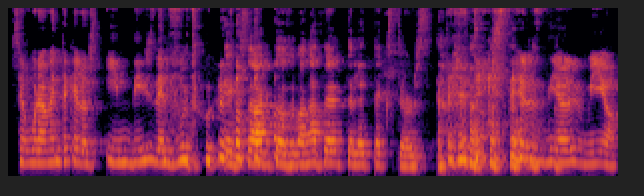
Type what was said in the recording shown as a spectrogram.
Seguramente que los indies del futuro. Exacto, se van a hacer teletexters. Teletexters, Dios mío.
